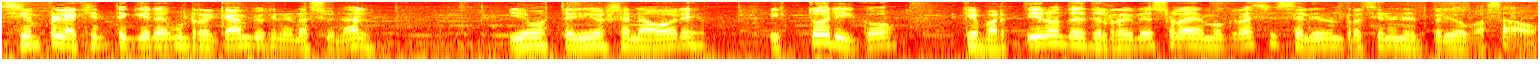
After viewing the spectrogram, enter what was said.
Siempre la gente quiere un recambio generacional. Y hemos tenido senadores históricos que partieron desde el regreso a la democracia y salieron recién en el periodo pasado.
